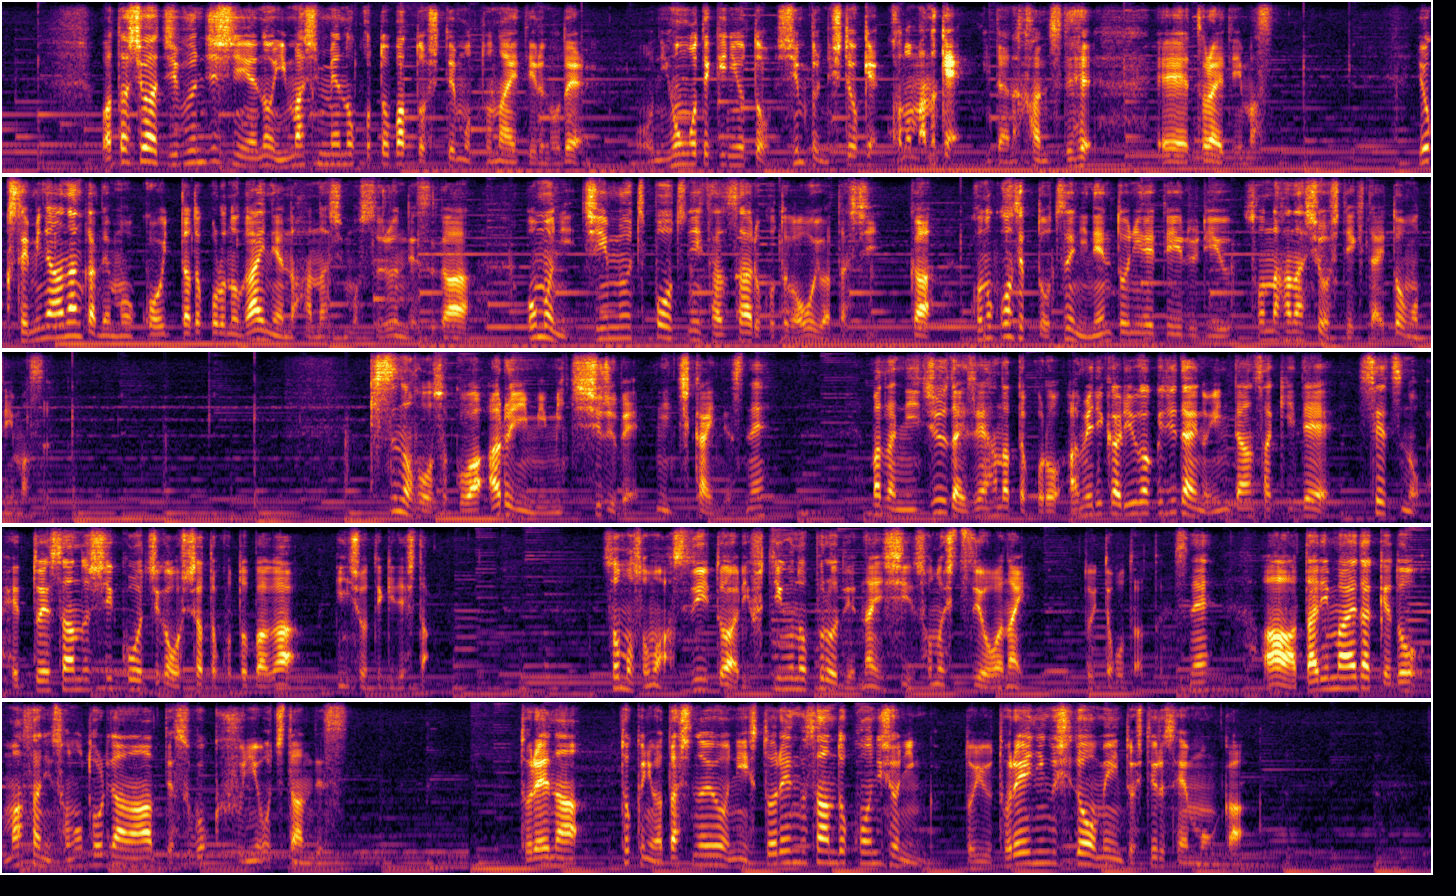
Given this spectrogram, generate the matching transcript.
私は自分自身への戒めの言葉としても唱えているので、日本語的に言うとシンプルにしておけ、この間抜けみたいな感じで、えー、捉えています。よくセミナーなんかでもこういったところの概念の話もするんですが、主にチームスポーツに携わることが多い私が、このコンセプトを常に念頭に入れている理由、そんな話をしていきたいと思っています。キスの法則はある意味道しるべに近いんですね。まだ20代前半だった頃、アメリカ留学時代のインターン先で、施設のヘッド S&C コーチがおっしゃった言葉が印象的でした。そもそもアスリートはリフティングのプロでないし、その必要はないといったことだったんですね。ああ、当たり前だけど、まさにその通りだなってすごく腑に落ちたんです。トレーナー、特に私のようにストレングスコンディショニングというトレーニング指導をメインとしている専門家、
